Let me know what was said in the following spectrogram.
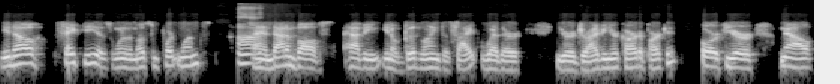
you know, safety is one of the most important ones, Uh-huh. and that involves having you know good lines of sight, whether you're driving your car to park it, or if you're now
